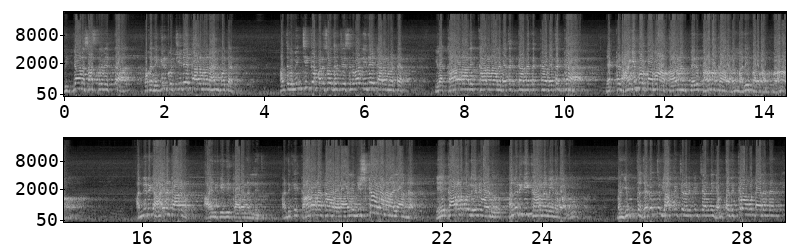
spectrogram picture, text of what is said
విజ్ఞాన శాస్త్రవేత్త ఒక దగ్గరికి వచ్చిదే కారణం అని ఆగిపోతాడు. అంతకు మించి ఇంకా పరిశోధన చేసిన వాళ్ళు ఇదే కారణం అంటారు. ఇలా కారణాలకి కారణాలు వెతగ్గా వెతగ్గా వెతగ్గా ఎక్కడ ఆగిపోతామో ఆ కారణం పేరు పరమ కారణం అదే పరమాత్మ. అన్నిటికీ ఆయన కారణం. ఆయనకి ఇది కారణం లేదు. అందుకే కారణకారణాయ నిష్కారణాయ అన్నారు. ఏ కారణము లేనివాడు అన్నిటికీ కారణమైన వాడు మరి ఇంత జగత్తు వ్యాపించి నడిపించాలని ఎంత విక్రమం ఉండాలని దానికి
